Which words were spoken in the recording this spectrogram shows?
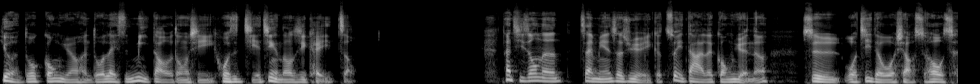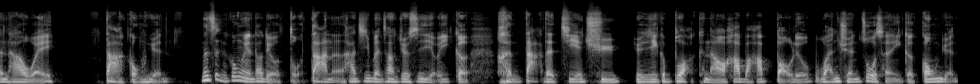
又很多公园，很多类似密道的东西，或是捷径的东西可以走。那其中呢，在民生社区有一个最大的公园呢，是我记得我小时候称它为大公园。那这个公园到底有多大呢？它基本上就是有一个很大的街区，有一个 block，然后它把它保留完全做成一个公园。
